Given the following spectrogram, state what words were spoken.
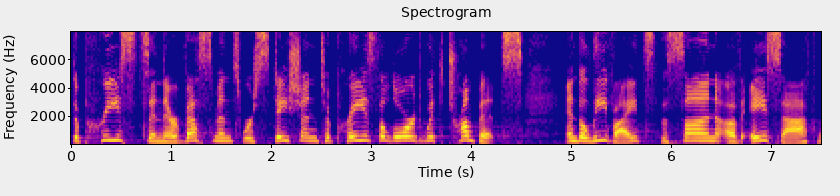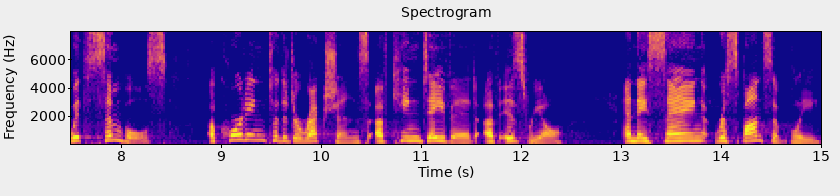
the priests in their vestments were stationed to praise the Lord with trumpets, and the Levites, the son of Asaph, with cymbals according to the directions of King David of Israel. And they sang responsively,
